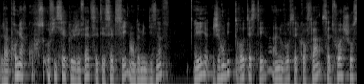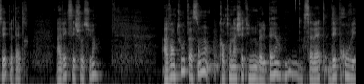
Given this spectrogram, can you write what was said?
La première course officielle que j'ai faite, c'était celle-ci en 2019, et j'ai envie de retester à nouveau cette course-là, cette fois chaussée peut-être, avec ces chaussures avant tout, de toute façon, quand on achète une nouvelle paire, ça va être d'éprouver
